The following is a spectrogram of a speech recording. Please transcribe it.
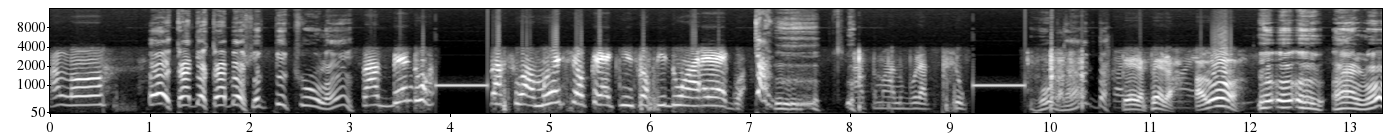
Alô? Ei, cadê cabeça de pichula, hein? Tá dentro do da sua mãe, seu cretinho, seu filho de uma égua. Tá tomando buraco pro seu c... Vou nada. Pera, pera. Alô? Ô, ô, ô, Alô,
